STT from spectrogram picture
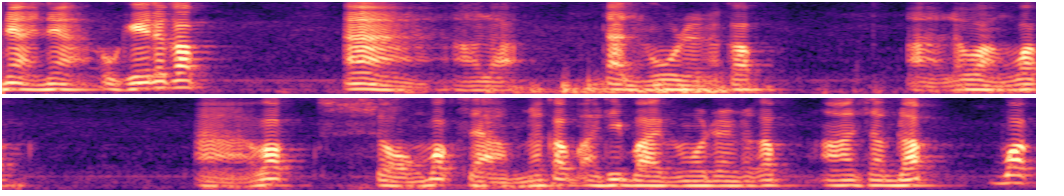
เนี่ยเนี่ยโอเคนะครับ อ่าเอาละท่านรู้แล้วนะครับ อ่า ระหว่างวรรคอ่าวรรคสองวรรคสามนะครับ อธิบายไปหมเดลนะครับอ่าสำหรับวรรค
